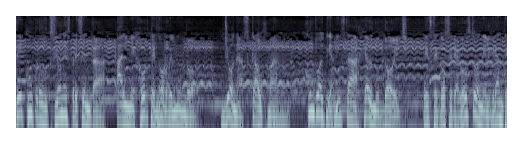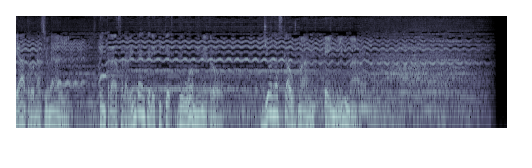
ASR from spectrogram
TQ Producciones presenta al mejor tenor del mundo, Jonas Kaufmann, junto al pianista Helmut Deutsch, este 12 de agosto en el Gran Teatro Nacional. Entradas a la venta en Teleticket de Womi Metro. Jonas Kaufmann en Lima.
